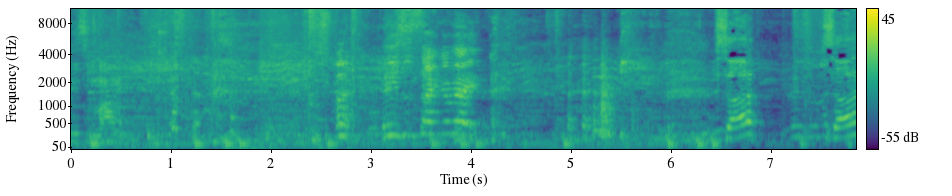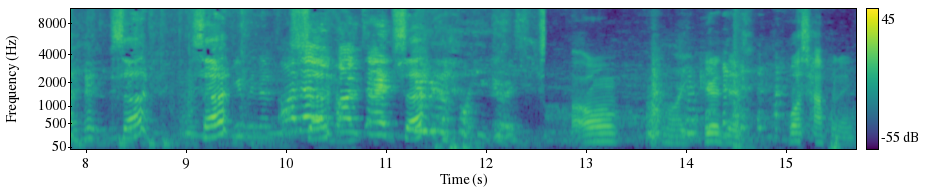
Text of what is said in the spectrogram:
He's mine. He's a second mate. Sir? Sir? Sir? Sir? Give me the oh, sir? Give me the fucking crisp. Oh my goodness. What's happening?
